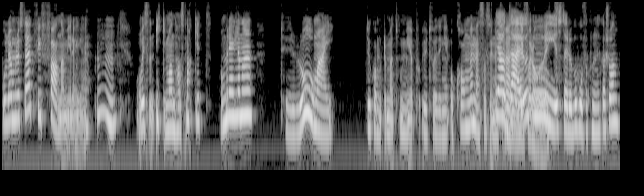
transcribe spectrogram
polyamorøsitet, fy faen, det er mye regler. Mm. Og hvis den ikke man har snakket om reglene, tro meg, du kommer til å møte på mye utfordringer og kommer mest sannsynlig Ja, til å det er jo et mye ditt. større behov for kommunikasjon.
